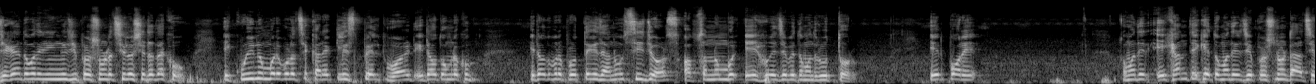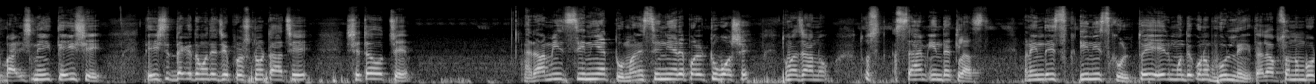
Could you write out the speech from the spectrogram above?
যেখানে তোমাদের ইংরেজি প্রশ্নটা ছিল সেটা দেখো, এই কুড়ি নম্বরে বলেছে কারেক্টলি স্পেলড ওয়ার্ড এটাও তোমরা খুব, এটাও তোমরা প্রত্যেকে জানো সিজর্স অপশান নম্বর এ হয়ে যাবে তোমাদের উত্তর। এরপরে তোমাদের এখান থেকে তোমাদের যে প্রশ্নটা আছে, বাইশ নেই, তেইশে, তেইশের থেকে তোমাদের যে প্রশ্নটা আছে, সেটা হচ্ছে রামি সিনিয়র টু মানে সিনিয়রের পরে টু বসে, তোমরা জানো। তো স্যাম ইন দ্য ক্লাস মানে ইন দ্য ইন স্কুল, তো এর মধ্যে কোনো ভুল নেই। তাহলে অপশন নম্বর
